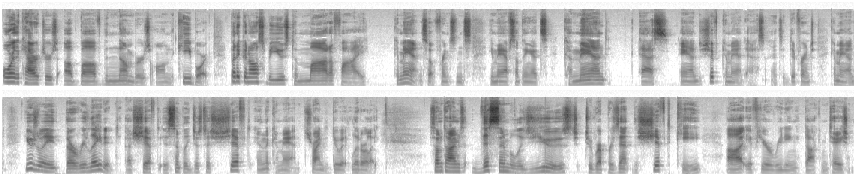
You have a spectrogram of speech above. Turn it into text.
or the characters above the numbers on the keyboard. But it can also be used to modify commands. So for instance, you may have something that's Command S and Shift Command S, and it's a different command. Usually they're related. A shift is simply just a shift in the command, trying to do it literally. Sometimes this symbol is used to represent the Shift key uh, if you're reading documentation.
